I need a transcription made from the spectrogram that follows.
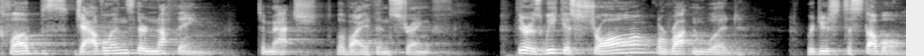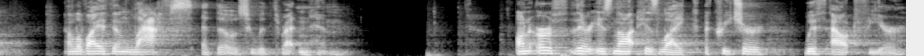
clubs, javelins they're nothing to match Leviathan's strength. They're as weak as straw or rotten wood, reduced to stubble, and Leviathan laughs at those who would threaten him. On earth, there is not his like, a creature without fear.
